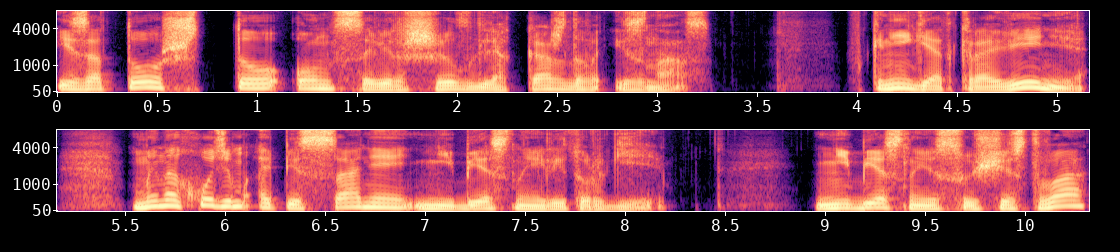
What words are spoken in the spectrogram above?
и за то, что Он совершил для каждого из нас. В книге Откровения мы находим описание небесной литургии. Небесные существа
